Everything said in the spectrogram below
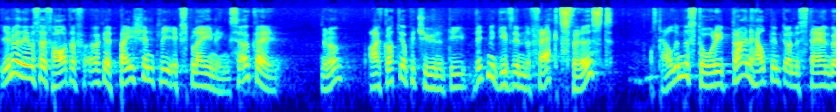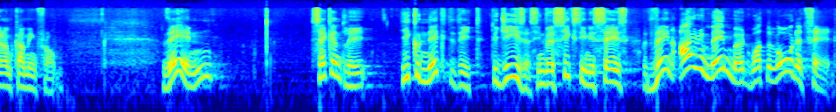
you know, there was this heart of, okay, patiently explaining. So, okay, you know, I've got the opportunity. Let me give them the facts first. I'll tell them the story, try and help them to understand where I'm coming from. Then, secondly, he connected it to Jesus. In verse 16, he says, Then I remembered what the Lord had said.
